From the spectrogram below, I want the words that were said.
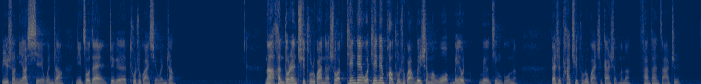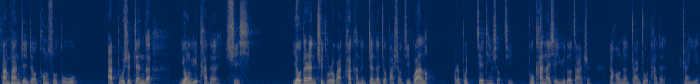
比如说你要写文章，你坐在这个图书馆写文章，那很多人去图书馆呢，说天天我天天泡图书馆，为什么我没有没有进步呢？但是他去图书馆是干什么呢？翻翻杂志，翻翻这种通俗读物，而不是真的用于他的学习。有的人去图书馆，他可能真的就把手机关了，或者不接听手机，不看那些娱乐杂志，然后呢专注他的专业。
